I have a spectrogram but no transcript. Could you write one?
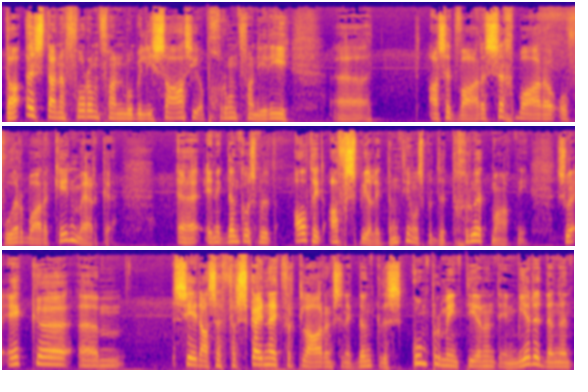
daar is dan 'n vorm van mobilisasie op grond van hierdie uh as dit ware sigbare of hoorbare kenmerke. Uh en ek dink ons moet dit altyd afspeel. Ek dink nie ons moet dit groot maak nie. So ek uh um sê daar's 'n verskeidenheid verklaringe en ek dink dis komplementerend en mededingend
